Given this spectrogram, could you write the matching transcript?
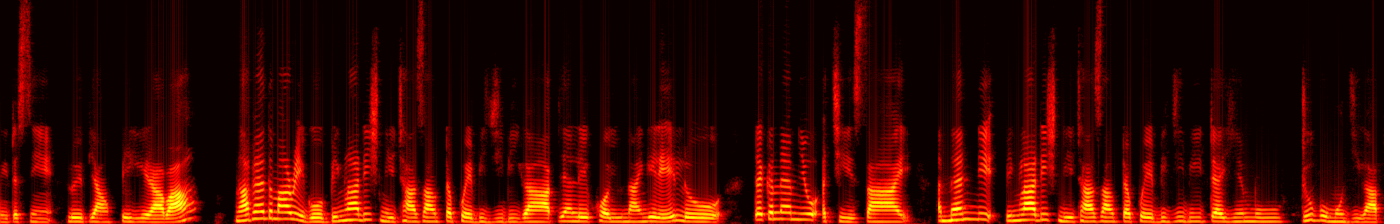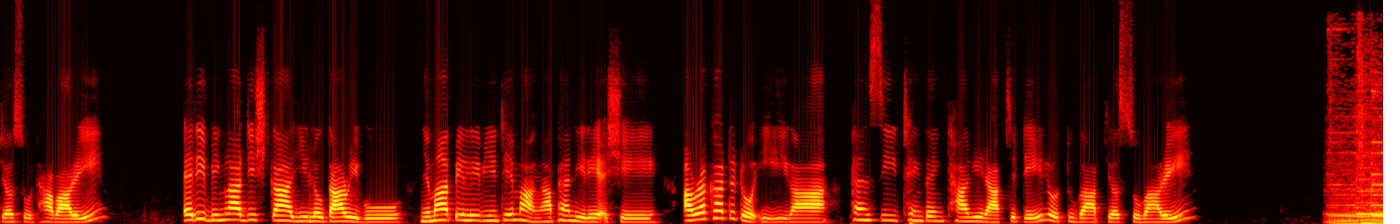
နေတဆင့်လွှဲပြောင်းပေးခဲ့တာပါ။ ငါးဖမ်းသမားတွေကိုဘင်္ဂလားဒေ့ရှ်နေချာဆောင်တပ်ဖွဲ့ BGB ကပြန်လည်ခေါ်ယူနိုင်ခဲ့တယ်လို့တက်ကနက်မြို့အခြေဆိုင်အမတ်နစ်ဘင်္ဂလားဒေ့ရှ်နေချာဆောင်တပ်ဖွဲ့ BGB တပ်ရင်းမှုဒုဗိုလ်မှူးကြီးကပြောဆိုထားပါတယ်။အဲ့ဒီဘင်္ဂလားဒေ့ရှ်ကရေလုံသားတွေကိုမြန်မာပင်လယ်ပြင်ထဲမှာငါးဖမ်းနေတဲ့အချိန်အာရခတတော် EE ကဖန်စီထိမ့်သိမ်းထားခဲ့တာဖြစ်တယ်လို့သူကပြောဆိုပါတယ်။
